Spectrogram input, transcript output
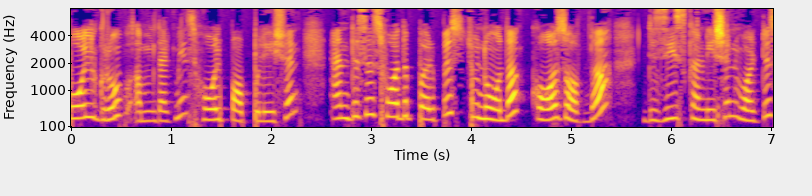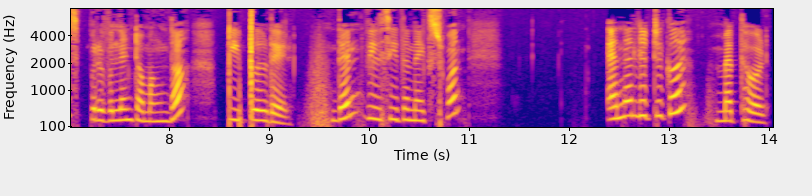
whole group. Um, that means whole population. And this is for the purpose to know the cause of the disease condition, what is prevalent among the people there. Then we'll see the next one. Analytical method.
